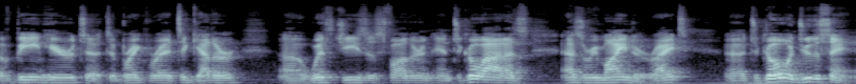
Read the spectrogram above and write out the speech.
of being here to, to break bread together uh, with Jesus, Father, and, and to go out as, as a reminder, right? to go and do the same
